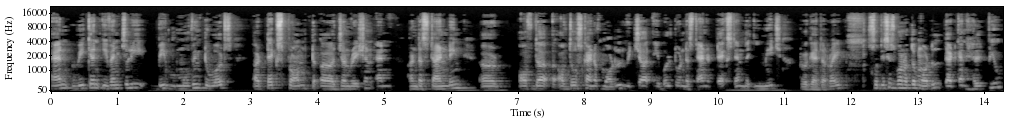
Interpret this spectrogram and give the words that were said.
And we can eventually be moving towards a text prompt uh, generation and understanding uh, of the of those kind of model which are able to understand the text and the image together right? So this is one of the model that can help you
